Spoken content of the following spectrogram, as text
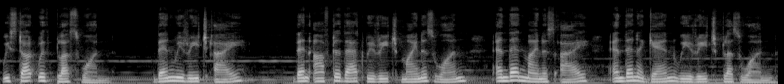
We start with plus 1, then we reach i, then after that we reach minus 1, and then minus i, and then again we reach plus 1.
